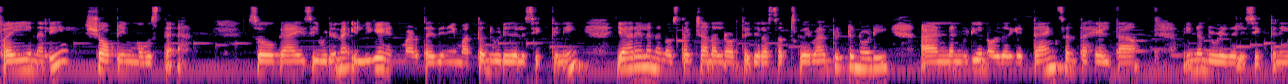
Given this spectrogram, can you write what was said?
ಫೈನಲಿ ಶಾಪಿಂಗ್ ಮುಗಿಸ್ದೆ. ಸೊ ಗಾಯ್ಸ್ ಈ ವಿಡಿಯೋನ ಇಲ್ಲಿಗೆ ಹೆಣ್ ಮಾಡ್ತಾ ಇದ್ದೀನಿ. ಮತ್ತೊಂದು ವಿಡಿಯೋದಲ್ಲಿ ಸಿಗ್ತೀನಿ. ಯಾರೆಲ್ಲ ನನ್ನ ಹೊಸ್ದಾಗಿ ಚಾನಲ್ ನೋಡ್ತಾ ಇದ್ದೀರಾ ಸಬ್ಸ್ಕ್ರೈಬ್ ಆಗಿಬಿಟ್ಟು ನೋಡಿ. ಆ್ಯಂಡ್ ನನ್ನ ವಿಡಿಯೋ ನೋಡಿದವರಿಗೆ ಥ್ಯಾಂಕ್ಸ್ ಅಂತ ಹೇಳ್ತಾ ಇನ್ನೊಂದು ವಿಡಿಯೋದಲ್ಲಿ ಸಿಗ್ತೀನಿ.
